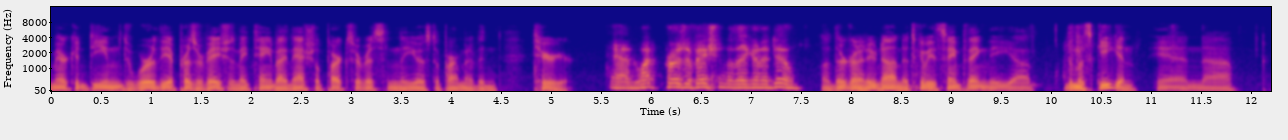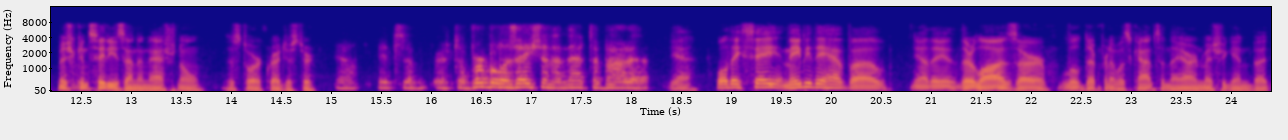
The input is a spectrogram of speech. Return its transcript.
American deemed worthy of preservation is maintained by the National Park Service and the U.S. Department of Interior. And what preservation are they going to do? Uh, they're going to do none. It's going to be the same thing. The uh, the Muskegon in uh, Michigan City is on the National Historic Register. Yeah, it's a it's a verbalization, and that's about it. Yeah. Well, they say maybe they have uh, you know they, their laws are a little different in Wisconsin than they are in Michigan, but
